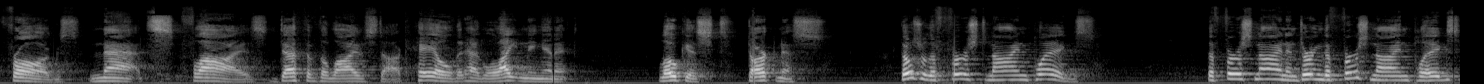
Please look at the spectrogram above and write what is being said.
frogs, gnats, flies, death of the livestock, hail that had lightning in it, locust, darkness. Those were the first nine plagues. The first nine. And during the first nine plagues,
